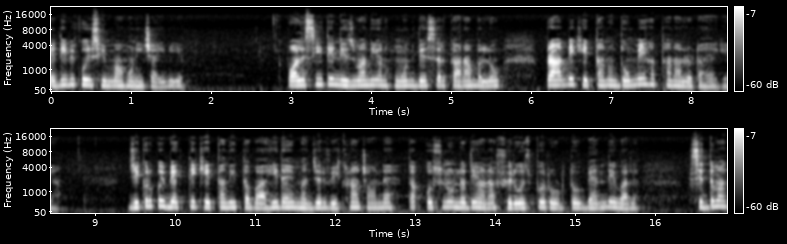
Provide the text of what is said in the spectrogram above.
ਇਹਦੀ ਵੀ ਕੋਈ ਸੀਮਾ ਹੋਣੀ ਚਾਹੀਦੀ ਹੈ। ਪਾਲਿਸੀ ਤੇ ਨਿਯਮਾਂ ਦੀ ਅਣਹੋਂਦ ਵਿੱਚ ਸਰਕਾਰਾਂ ਵੱਲੋਂ ਪ੍ਰਾਂਤ ਦੇ ਖੇਤਾਂ ਨੂੰ ਦੋਵੇਂ ਹੱਥਾਂ ਨਾਲ ਲੁਟਾਇਆ ਗਿਆ। ਜੇਕਰ ਕੋਈ ਵਿਅਕਤੀ ਖੇਤਾਂ ਦੀ ਤਬਾਹੀ ਦਾ ਇਹ ਮੰਜ਼ਰ ਵੇਖਣਾ ਚਾਹੁੰਦਾ ਹੈ, ਤਾਂ ਉਸ ਨੂੰ ਲੁਧਿਆਣਾ ਫਿਰੋਜ਼ਪੁਰ ਰੋਡ ਤੋਂ ਬਹਿੰਦੇ ਵੱਲ ਸਿੱਧਵਾਂ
